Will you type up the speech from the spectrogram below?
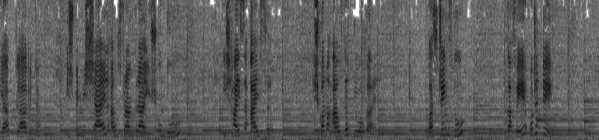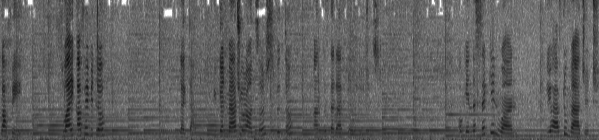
Yeah, klar bitte ich bin michelle aus frankreich. Und du? Ich heiße Eise. Ich komme aus der Türkei. Was trinkst du? Kaffee oder Tee? Kaffee. Zwei Kaffee bitte. Like that. You can match your answers with the answers that I've told you just. Okay, in the second one, you have to match it.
